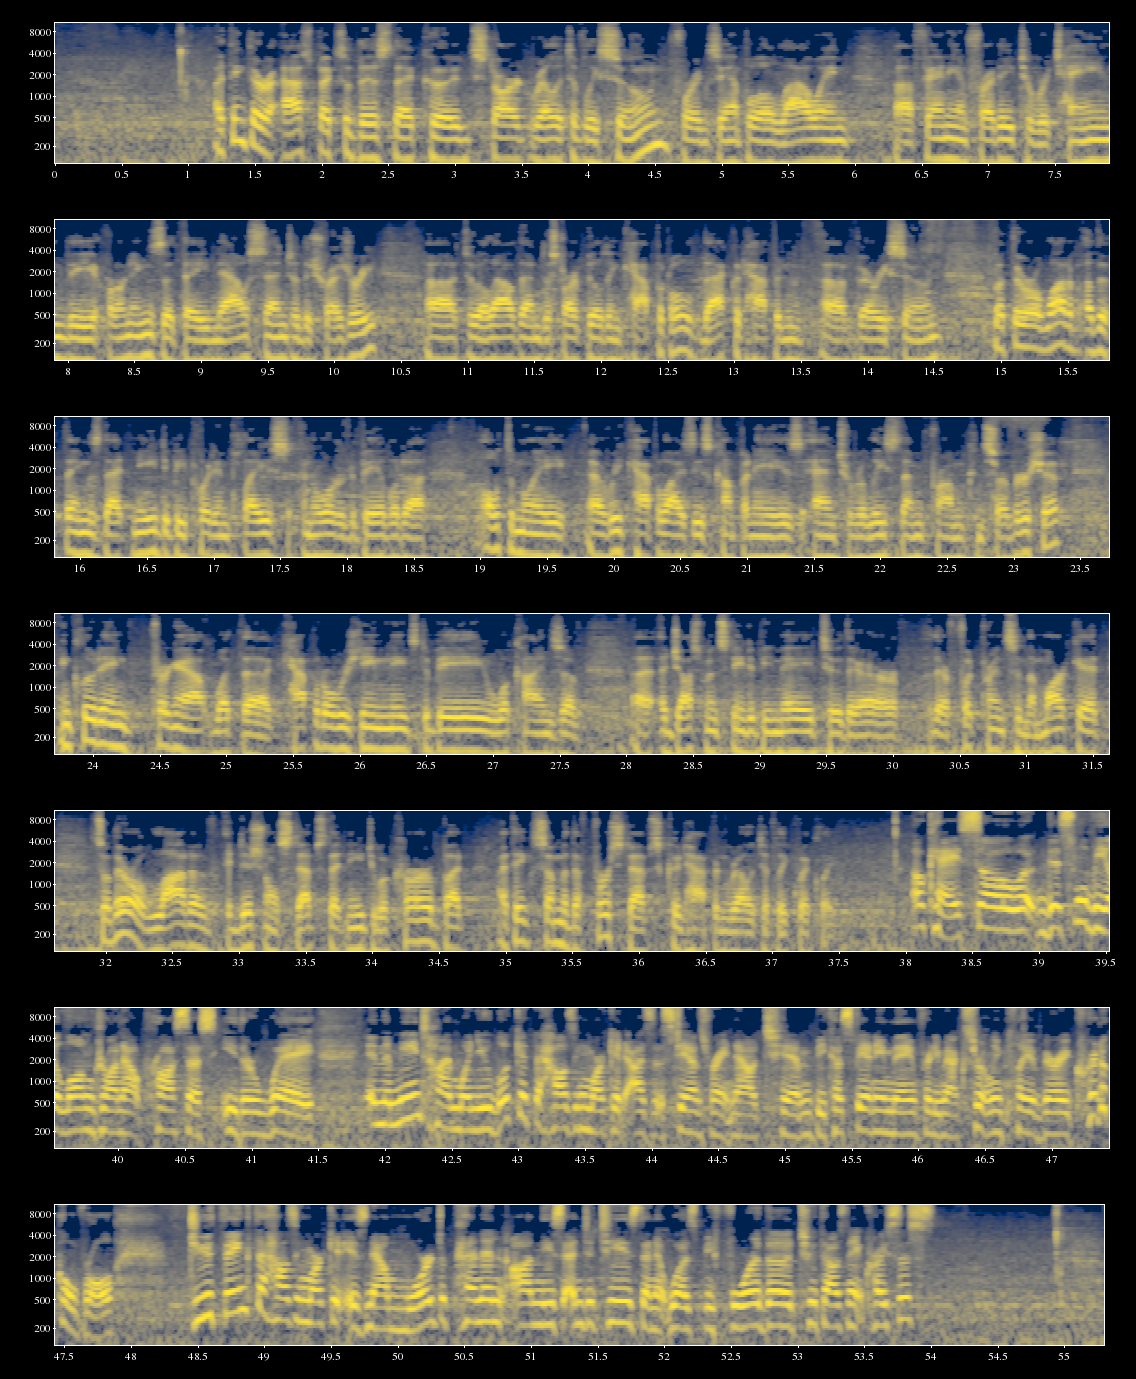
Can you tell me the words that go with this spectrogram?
I think there are aspects of this that could start relatively soon. For example, allowing uh, Fannie and Freddie to retain the earnings that they now send to the Treasury uh, to allow them to start building capital. That could happen uh, very soon. But there are a lot of other things that need to be put in place in order to be able to ultimately uh, recapitalize these companies and to release them from conservatorship, including figuring out what the capital regime needs to be, what kinds of uh, adjustments need to be made to their, their footprints in the the market. So there are a lot of additional steps that need to occur, but I think some of the first steps could happen relatively quickly. Okay, so this will be a long drawn out process either way. In the meantime, when you look at the housing market as it stands right now, Tim, because Fannie Mae and Freddie Mac certainly play a very critical role, do you think the housing market is now more dependent on these entities than it was before the 2008 crisis?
